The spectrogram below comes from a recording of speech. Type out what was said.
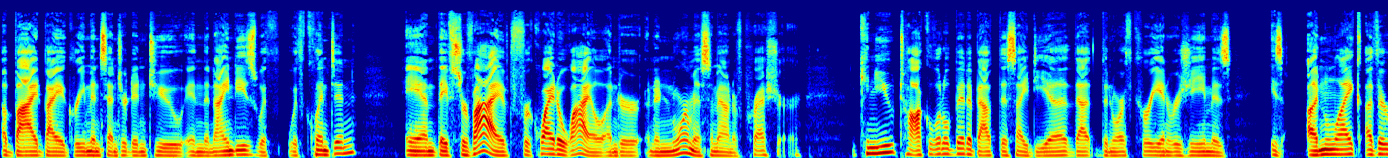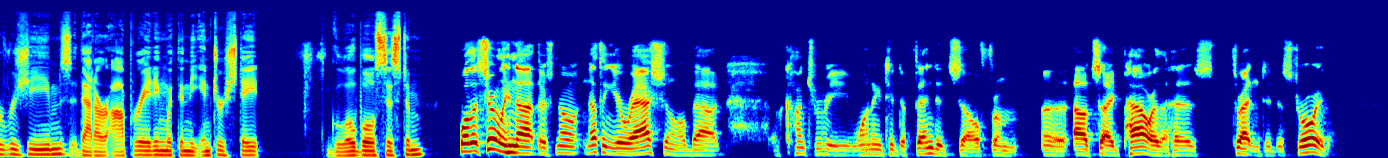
abide by agreements entered into in the 90s with, with Clinton and they've survived for quite a while under an enormous amount of pressure. Can you talk a little bit about this idea that the North Korean regime is is unlike other regimes that are operating within the interstate global system? Well, there's certainly not. There's no nothing irrational about a country wanting to defend itself from uh, outside power that has threatened to destroy them.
